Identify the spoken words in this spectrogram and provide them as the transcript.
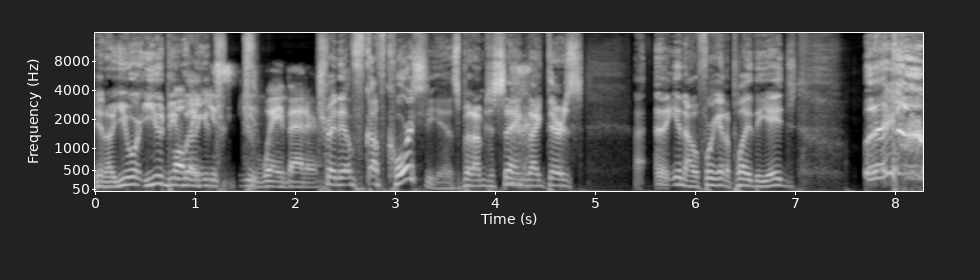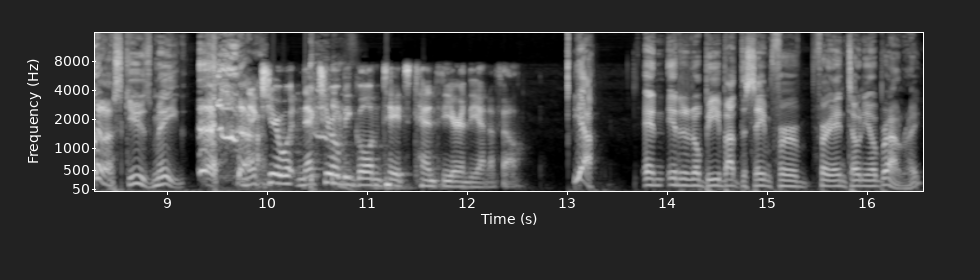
you know, you were you'd be Well, willing to he's, tr- he's way better. trade. Of, of course he is, but I'm just saying, like, there's, uh, you know, if we're gonna play the age, excuse me, next year, next year will be Golden Tate's tenth year in the NFL. yeah, and it, it'll be about the same for for Antonio Brown, right?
